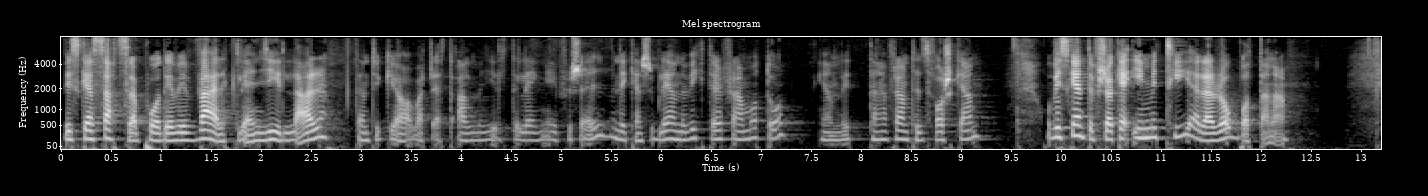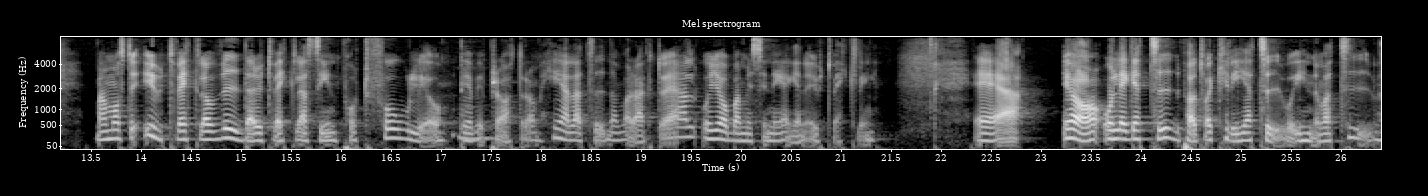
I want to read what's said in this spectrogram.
Vi ska satsa på det vi verkligen gillar. Den tycker jag har varit rätt allmängiltig länge i och för sig, men det kanske blir ännu viktigare framåt då, enligt den här framtidsforskaren. Och vi ska inte försöka imitera robotarna. Man måste utveckla och vidareutveckla sin portfolio, det mm. vi pratar om, hela tiden vara aktuell och jobba med sin egen utveckling. Eh, ja, och lägga tid på att vara kreativ och innovativ.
